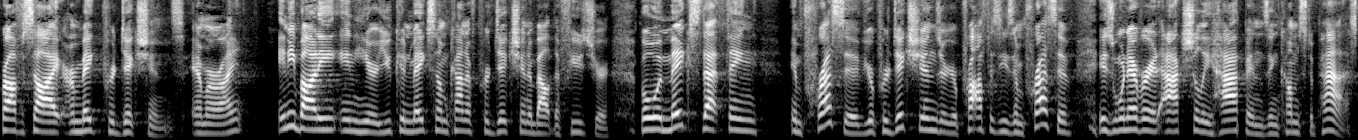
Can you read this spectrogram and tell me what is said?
prophesy or make predictions. Am I right? Anybody in here, you can make some kind of prediction about the future. But what makes that thing impressive, your predictions or your prophecies impressive, is whenever it actually happens and comes to pass.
